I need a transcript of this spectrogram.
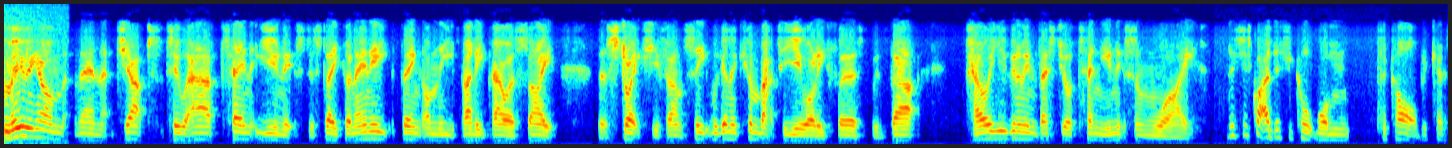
Moving on then, chaps, to our 10 units to stake on anything on the Paddy Power site that strikes your fancy. We're going to come back to you, Oli, first with that. How are you going to invest your 10 units and why? This is quite a difficult one to call because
